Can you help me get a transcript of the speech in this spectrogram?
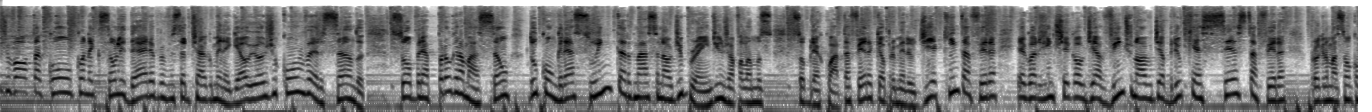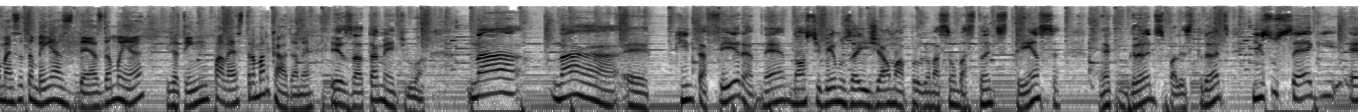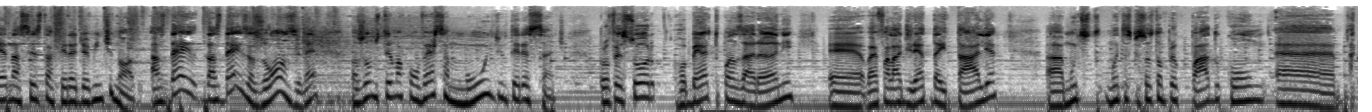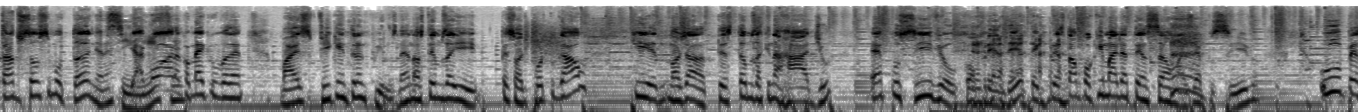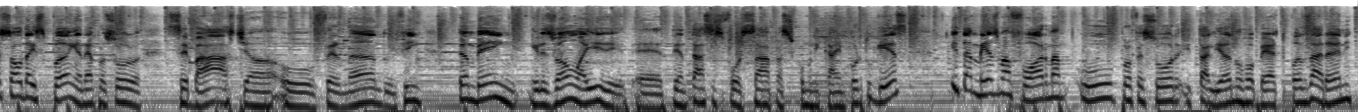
Estamos de volta com o Conexão Lidere, professor Tiago Meneghel, e hoje conversando sobre a programação do Congresso Internacional de Branding. Já falamos sobre a quarta-feira, que é o primeiro dia, quinta-feira, e agora a gente chega ao dia 29 de abril, que é sexta-feira. Programação começa também às 10 da manhã e já tem palestra marcada, né? Exatamente, Luan. Na, na é, quinta-feira, né, nós tivemos aí já uma programação bastante extensa, né, com grandes palestrantes. Isso segue é, na sexta-feira, dia 29. Às 10, das 10 às 11, né, nós vamos ter uma conversa muito interessante. Professor Roberto Panzarani é, vai falar direto da Itália. Ah, muitos, muitas pessoas estão preocupadas com eh, a tradução simultânea, né? Sim, e agora, sim. como é que eu vou, né? Mas fiquem tranquilos, né? Nós temos aí pessoal de Portugal, que nós já testamos aqui na rádio. É possível compreender, tem que prestar um pouquinho mais de atenção, mas é possível. O pessoal da Espanha, né, professor Sebastian, o Fernando, enfim, também eles vão aí eh, tentar se esforçar para se comunicar em português. E da mesma forma, o professor italiano Roberto Panzarani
